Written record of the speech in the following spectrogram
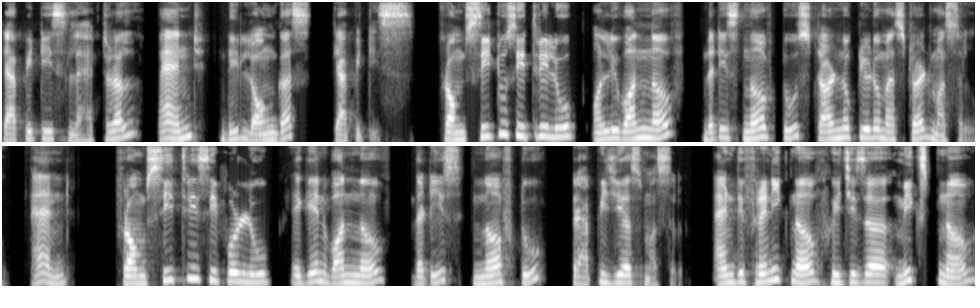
capitis lateral and the longus capitis. From C2 C3 loop only one nerve that is nerve to sternocleidomastoid muscle and from C3 C4 loop again one nerve that is nerve to trapezius muscle and the phrenic nerve which is a mixed nerve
